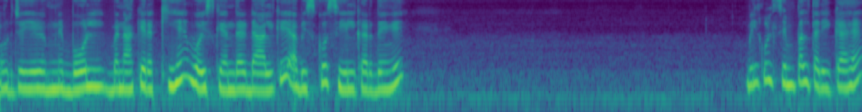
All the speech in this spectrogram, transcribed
और जो ये हमने बोल बना के रखी हैं, वो इसके अंदर डाल के अब इसको सील कर देंगे। बिल्कुल सिंपल तरीका है।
